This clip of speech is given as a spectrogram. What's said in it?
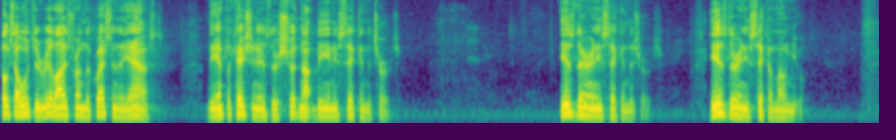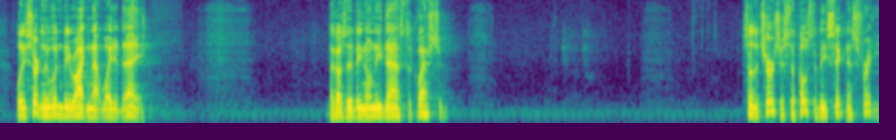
Folks, I want you to realize from the question that he asked, the implication is there should not be any sick in the church. Is there any sick in the church? Is there any sick among you? Well, he certainly wouldn't be writing that way today because there'd be no need to ask the question. So the church is supposed to be sickness free,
